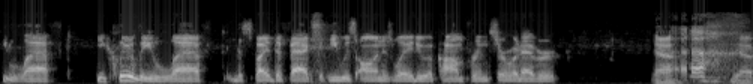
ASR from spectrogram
he left. He clearly left, despite the fact that he was on his way to a conference or whatever. Yeah, yeah.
